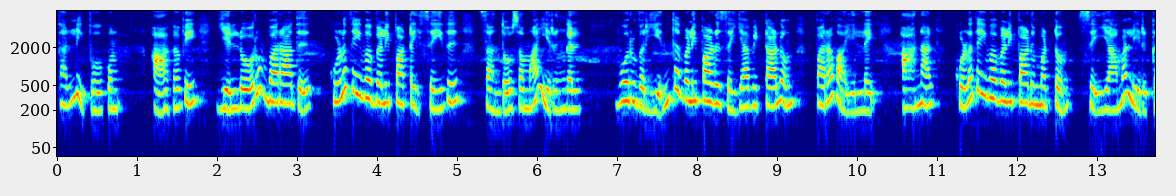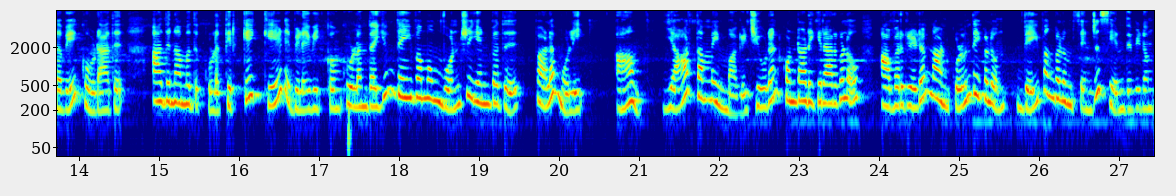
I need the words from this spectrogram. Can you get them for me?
தள்ளி போகும். ஆகவே எல்லோரும் வராது குலதெய்வ வழிபாட்டை செய்து சந்தோஷமாய் இருங்கள். ஒருவர் எந்த வழிபாடு செய்யாவிட்டாலும் பரவாயில்லை. ஆனால் குலதெய்வ வழிபாடு மட்டும் செய்யாமல் இருக்கவே கூடாது. அது நமது குலத்திற்கே கேடு விளைவிக்கும். குழந்தையும் தெய்வமும் ஒன்று என்பது பழமொழி ஆம் யார் தம்மை மகிழ்ச்சியுடன் கொண்டாடுகிறார்களோ அவர்களிடம் நான் குழந்தைகளும் தெய்வங்களும் சென்று சேர்ந்துவிடும்.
